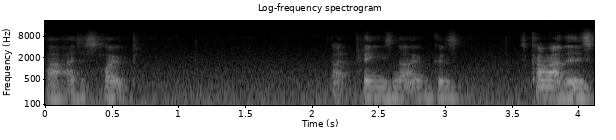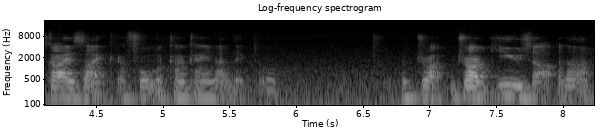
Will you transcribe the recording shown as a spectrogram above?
I, I just hope. Like, please no, because it's come out that this guy's like a former cocaine addict or a drug drug user. I don't know.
